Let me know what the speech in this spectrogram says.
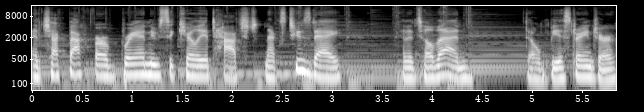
And check back for a brand new Securely Attached next Tuesday. And until then, don't be a stranger.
